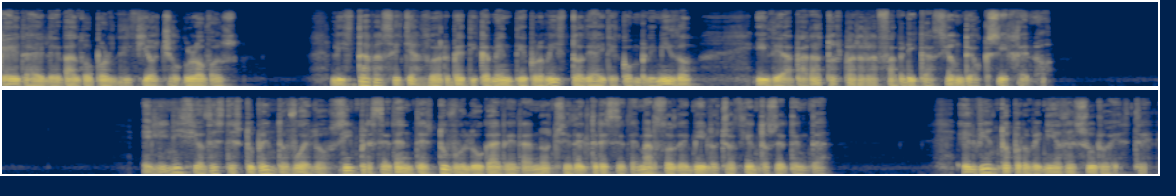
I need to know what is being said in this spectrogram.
que era elevado por dieciocho globos. Listaba sellado herméticamente y provisto de aire comprimido y de aparatos para la fabricación de oxígeno. El inicio de este estupendo vuelo sin precedentes tuvo lugar en la noche del 13 de marzo de 1870. El viento provenía del suroeste.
